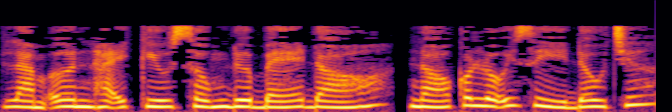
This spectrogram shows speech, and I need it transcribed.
Làm ơn hãy cứu sống đứa bé đó, nó có lỗi gì đâu chứ.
